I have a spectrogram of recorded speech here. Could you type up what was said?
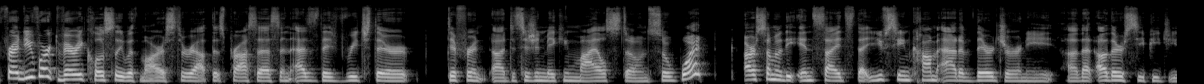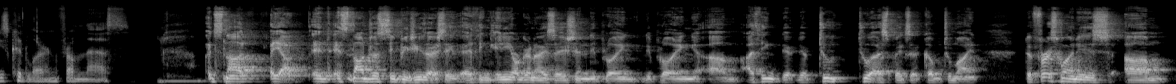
Fred, you've worked very closely with Mars throughout this process and as they've reached their different uh, decision making milestones. So, what are some of the insights that you've seen come out of their journey uh, that other CPGs could learn from this? It's not, yeah, it, it's not just CPGs. Actually, I think any organization deploying deploying. Um, I think there, there, are two two aspects that come to mind. The first one is um,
